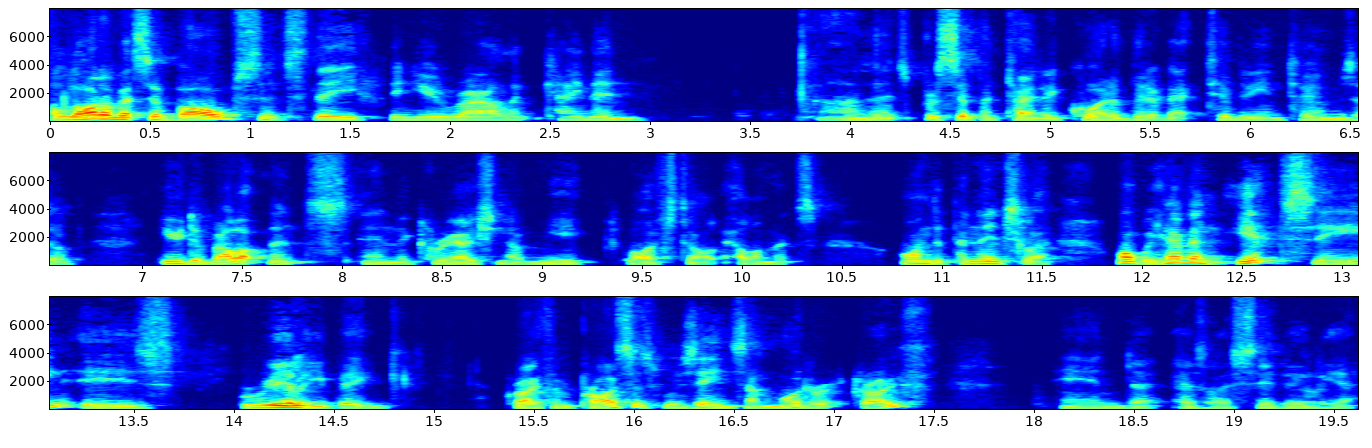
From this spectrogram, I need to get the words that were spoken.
A lot of it's evolved since the, the new rail link came in. Uh, that's precipitated quite a bit of activity in terms of new developments and the creation of new lifestyle elements on the peninsula. What we haven't yet seen is really big growth in prices. We've seen some moderate growth. And uh, as I said earlier,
